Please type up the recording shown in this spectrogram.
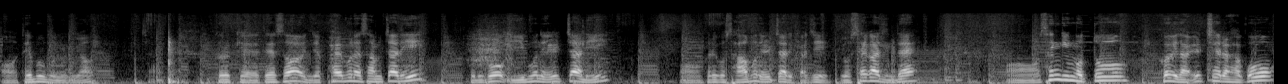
어 대부분이고요. 자, 그렇게 돼서 이제 8분의 3짜리 그리고 2분의 1짜리 어 그리고 4분의 1짜리까지 요 세 가지인데 어 생긴 것도 거의 다 일체를 하고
